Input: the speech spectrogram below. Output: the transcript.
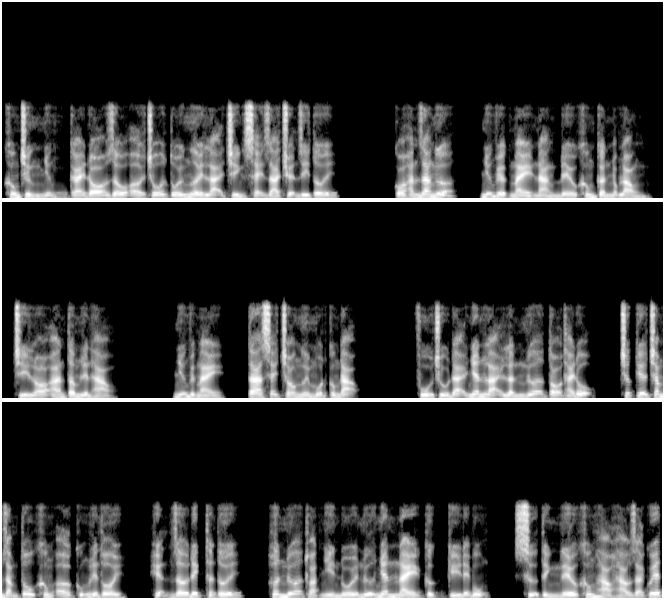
không chừng những cái đó giấu ở chỗ tối người lại chỉnh xảy ra chuyện gì tới. Có hắn ra ngựa, những việc này nàng đều không cần nhọc lòng, chỉ lo an tâm liền hảo. Những việc này, ta sẽ cho ngươi một công đạo. Phủ chủ đại nhân lại lần nữa tỏ thái độ, trước kia trăm giảm tô không ở cũng liền thôi, hiện giờ đích thân tới, hơn nữa thoạt nhìn đối nữ nhân này cực kỳ đệ bụng, sự tình nếu không hảo hảo giải quyết,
